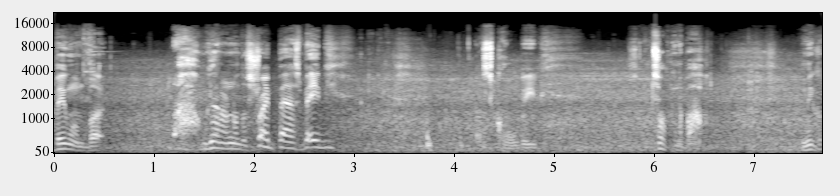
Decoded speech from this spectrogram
Big one, but ah, we got another striped bass, baby. That's cool, baby. That's what I'm talking about. Let me go.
